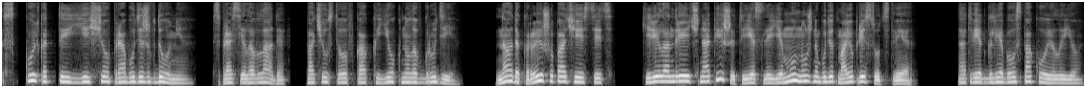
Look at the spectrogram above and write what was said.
Сколько ты еще пробудешь в доме? спросила Влада, почувствовав, как ёкнуло в груди. Надо крышу почистить. Кирилл Андреевич напишет, если ему нужно будет мое присутствие. Ответ Глеба успокоил ее.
